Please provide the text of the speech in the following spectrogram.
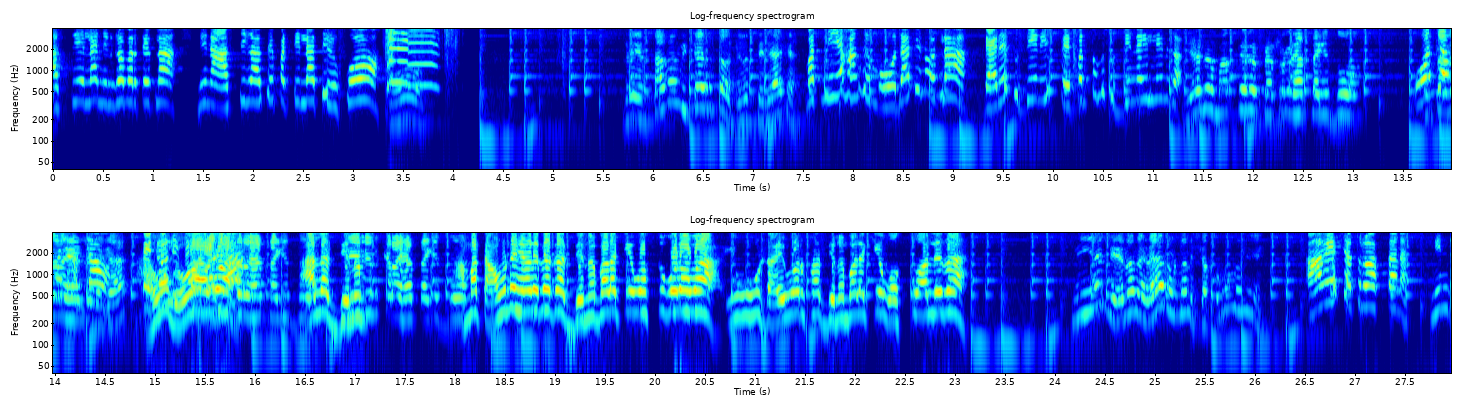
ಆಸ್ತಿ ಎಲ್ಲಾ ನಿನ್ಗ ಬರ್ತೈತ್ಲಾ? ನಿನ್ ಆಸ್ತಿಗ ಆಸೆ ಪಟ್ಟಿಲ್ಲ ತಿಳ್ಕೋ. ಎಂತಾದ ವಿಚಾರ ಇರ್ತಾವ ನಿನ್ನ ತಿಳಿಯಾಗ ಮತ್ ನೀ ಹಂಗ ಓದಾತಿ ನೋಡ್ಲಾ ಬ್ಯಾರೆ ಸುದ್ದಿ ಏನ್ ಇಷ್ಟ ಪೇಪರ್ ತುಂಬ ಸುದ್ದಿನ ಇಲ್ಲ ನಿನ್ಗ. ಏನು ಮತ್ತೇನು ಪೆಟ್ರೋಲ್ ಹೆಚ್ಚಾಗಿದ್ದು ಓದ್ತಾ ಹೇಳ್ದಾಗ ಪೆಟ್ರೋಲ್ ಹೌದು ಅವ ಹೆಚ್ಚಾಗಿದ್ದು ಅಲ್ಲ ದಿನ ನೀರಿನ ಕರ ಹೆಚ್ಚಾಗಿದ್ದು ಮತ್ತ ಅವನೇ ಹೇಳ್ಬೇಕ ದಿನಬಳಕೆ ವಸ್ತುಗಳವ. ಇವು ಡೈವರ್ಸ್ ದಿನಬಳಕೆ ವಸ್ತು ಅಲ್ಲಿದ. ನೀ ಎಲ್ಲಿ? ನಾನು ಹೇಳ್ಯಾರು ನನ್ನ ಶತ್ರು ನೀ. ಆವೇ ಶತ್ರು ಆಗ್ತಾನ. ನಿಂದ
